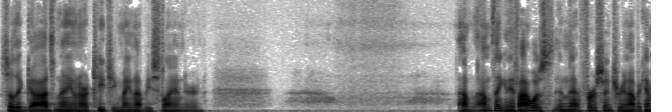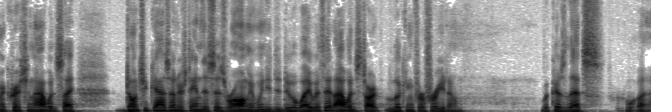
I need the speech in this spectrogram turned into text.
so that God's name and our teaching may not be slandered. I'm, I'm thinking if I was in that first century and I became a Christian, I would say, don't you guys understand this is wrong and we need to do away with it? I would start looking for freedom because that's uh,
